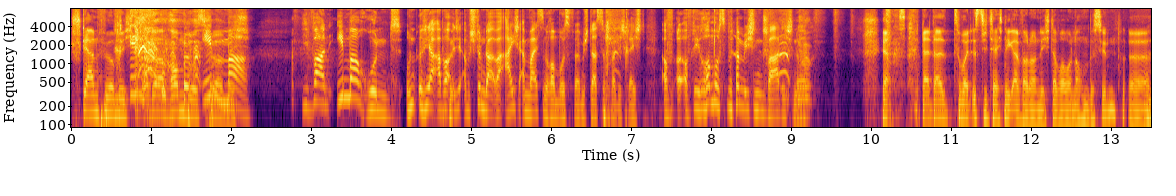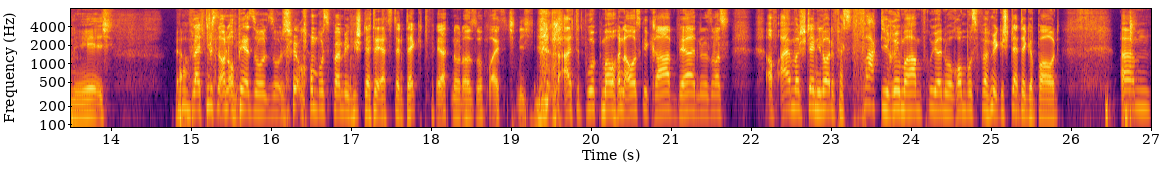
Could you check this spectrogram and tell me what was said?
sternförmig oder recht. rhombusförmig. Immer. Die waren immer rund. Und ja, aber, stimmt, aber eigentlich am meisten rhombusförmig, da hast du völlig recht. Auf, auf die rhombusförmigen warte ich noch. Ja, da, da, so weit ist die Technik einfach noch nicht. Da brauchen wir noch ein bisschen. Äh, Nee, ich. Ja. Vielleicht müssen auch noch mehr so, so rhombusförmigen Städte erst entdeckt werden oder so, weiß ich nicht. Alte Burgmauern ausgegraben werden oder sowas. Auf einmal stellen die Leute fest, fuck, die Römer haben früher nur rhombusförmige Städte gebaut. Ähm,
